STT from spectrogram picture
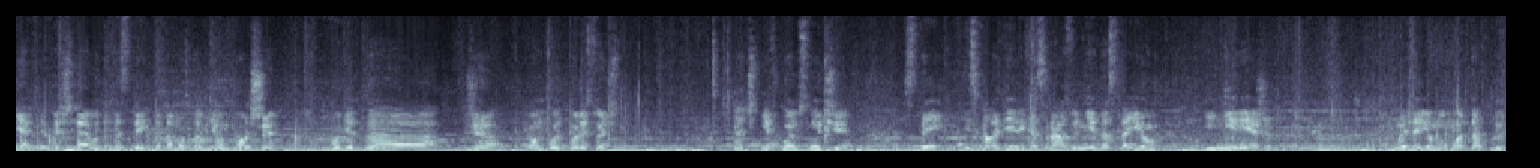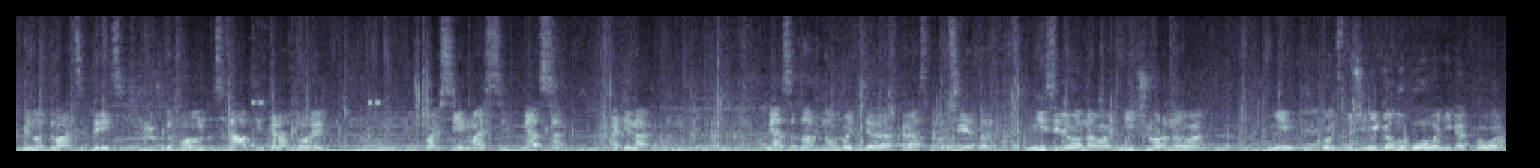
я предпочитаю вот этот стейк, потому что в нем больше будет э, жира, и он будет более сочный. Значит, ни в коем случае стейк из холодильника сразу не достаем и не режем. Мы даем ему отдохнуть минут 20-30, чтобы он стал температурой во всей массе мяса одинаковой. Мясо должно быть э, красного цвета, ни зеленого, ни черного, ни в коем случае ни голубого никакого.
